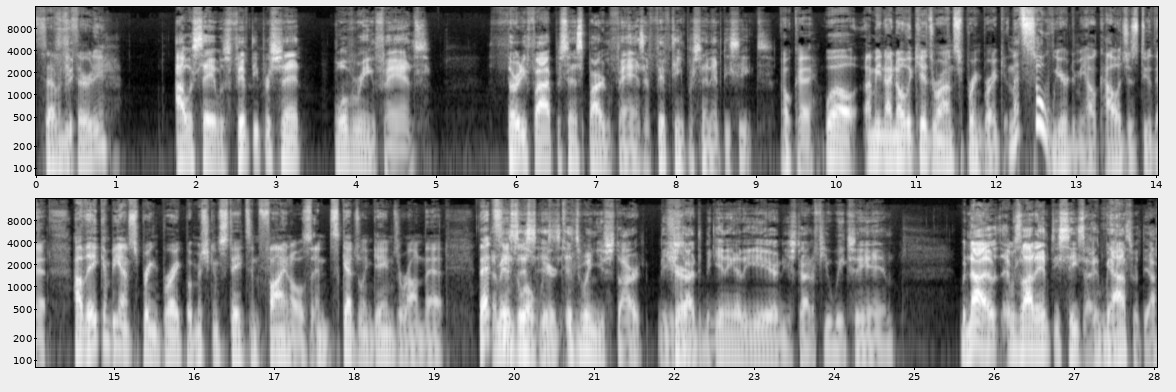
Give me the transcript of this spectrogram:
70-30? I would say it was fifty percent Wolverine fans, thirty-five percent Spartan fans, and fifteen percent empty seats. Okay. Well, I mean, I know the kids were on spring break, and that's so weird to me how colleges do that. How they can be on spring break, but Michigan State's in finals and scheduling games around that. That I mean, seems a little weird it's, it's when you start. Do you Sure. start at the beginning of the year? Do you start a few weeks in? But no, it was, it was a lot of empty seats. I can be honest with you. I,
